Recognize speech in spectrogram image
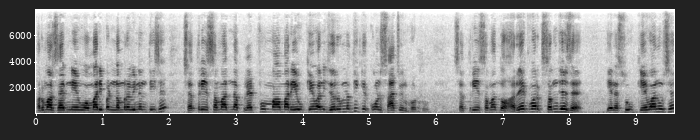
પરમાર સાહેબને એવું અમારી પણ નમ્ર વિનંતી છે. ક્ષત્રિય સમાજના પ્લેટફોર્મમાં અમારે એવું કહેવાની જરૂર નથી કે કોણ સાચું ખોટું. ક્ષત્રિય સમાજનો હરેક વર્ગ સમજે છે કે એને શું કહેવાનું છે,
